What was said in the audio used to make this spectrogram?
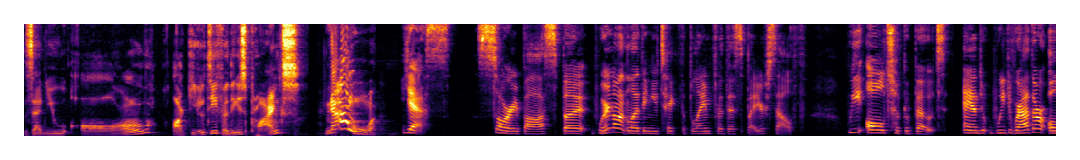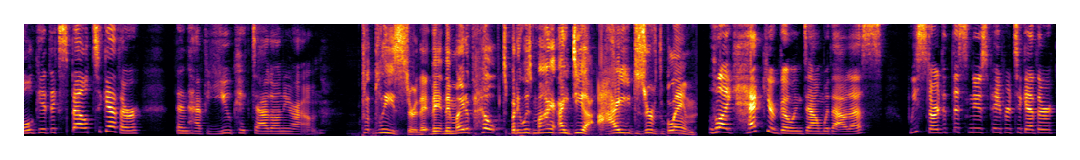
that you all are guilty for these pranks? No! Yes. Sorry, boss, but we're not letting you take the blame for this by yourself. We all took a vote, and we'd rather all get expelled together than have you kicked out on your own. P- please, sir, they, they, they might have helped, but it was my idea. I deserve the blame. Like heck, you're going down without us. We started this newspaper together.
